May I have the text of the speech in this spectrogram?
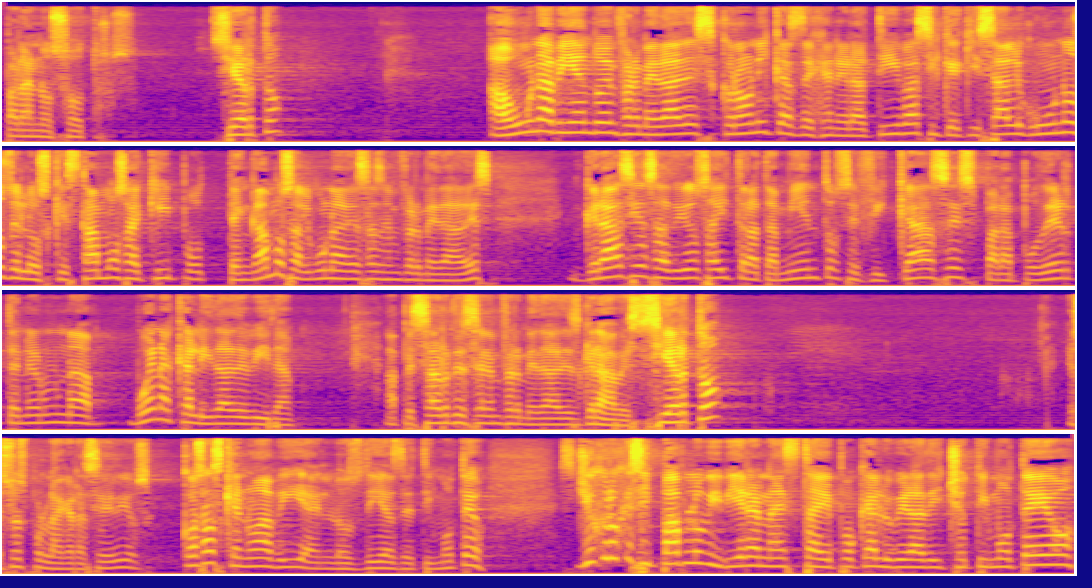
para nosotros, ¿cierto? Aún habiendo enfermedades crónicas degenerativas y que quizá algunos de los que estamos aquí tengamos alguna de esas enfermedades, gracias a Dios hay tratamientos eficaces para poder tener una buena calidad de vida a pesar de ser enfermedades graves, ¿cierto? Eso es por la gracia de Dios. Cosas que no había en los días de Timoteo. Yo creo que si Pablo viviera en esta época, le hubiera dicho, Timoteo,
